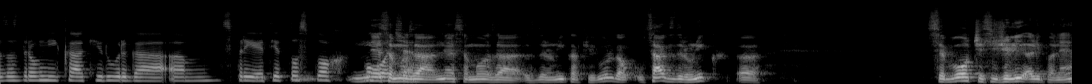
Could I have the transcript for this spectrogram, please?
za zdravnika, kirurga um, sprejeti? Je to sploh? Ne samo, za, ne samo za zdravnika, kirurga. Vsak zdravnik. Uh, se bo, če si želi ali pa ne,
